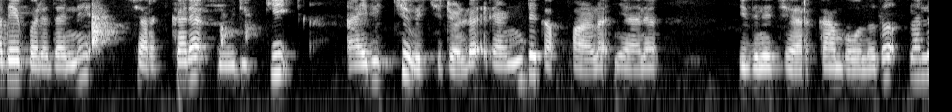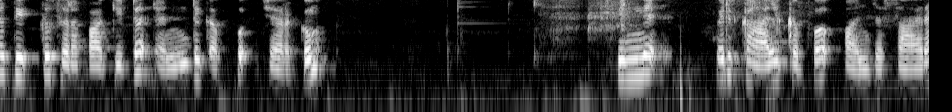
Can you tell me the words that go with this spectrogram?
അതേപോലെ തന്നെ ശർക്കര ഉരുക്കി അരിച്ചു വെച്ചിട്ടുണ്ട്. രണ്ട് കപ്പാണ് ഞാൻ ഇതിന് ചേർക്കാൻ പോകുന്നത്. നല്ല തിക്ക് സിറപ്പാക്കിയിട്ട് രണ്ട് കപ്പ് ചേർക്കും. പിന്നെ ഒരു കാൽ കപ്പ് പഞ്ചസാര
